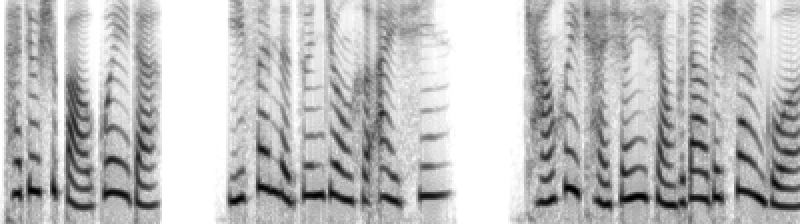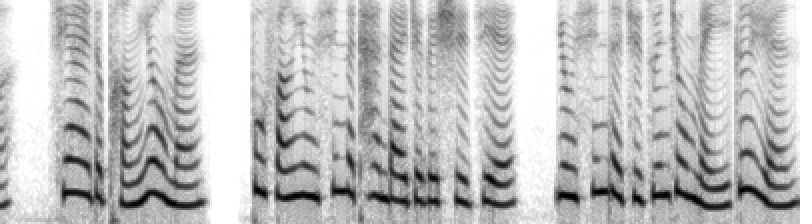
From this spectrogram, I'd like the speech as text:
他就是宝贵的。一份的尊重和爱心，常会产生意想不到的善果。亲爱的朋友们，不妨用心的看待这个世界。用心的去尊重每一个人，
